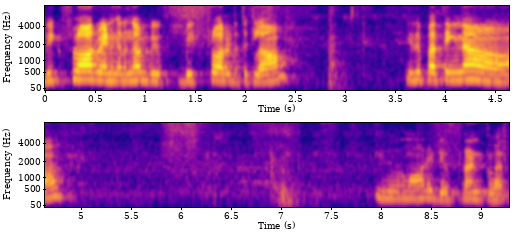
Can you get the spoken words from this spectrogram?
பிக் ஃப்ளார் வேணுங்கிறங்க பிக் பிக் ஃப்ளார் எடுத்துக்கலாம். இது பார்த்திங்கன்னா இது ஒரு மாதிரி டிஃப்ரெண்ட் கலர்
